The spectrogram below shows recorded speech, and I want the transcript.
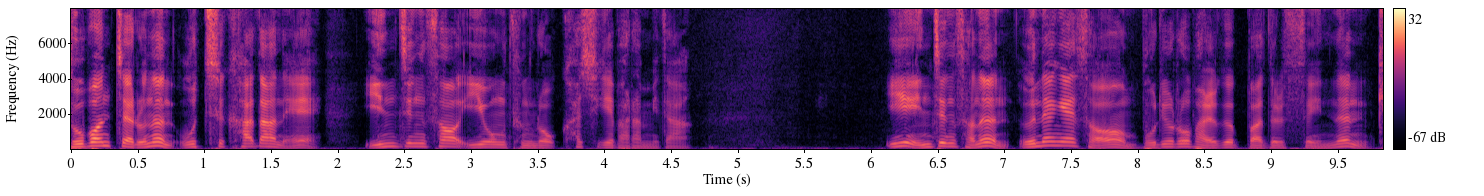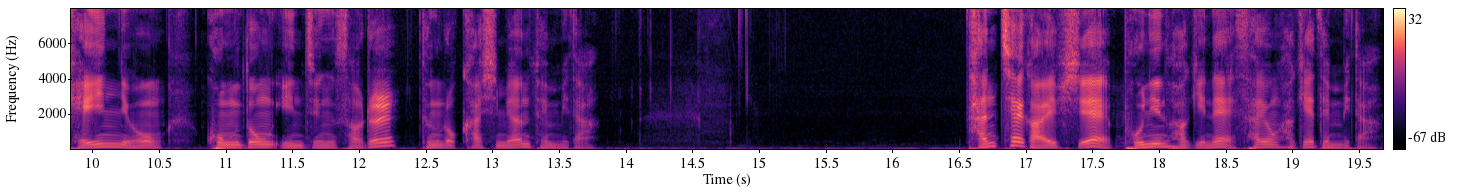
두 번째로는 우측 하단에 인증서 이용 등록하시기 바랍니다. 이 인증서는 은행에서 무료로 발급받을 수 있는 개인용 공동 인증서를 등록하시면 됩니다. 단체 가입 시에 본인 확인에 사용하게 됩니다.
